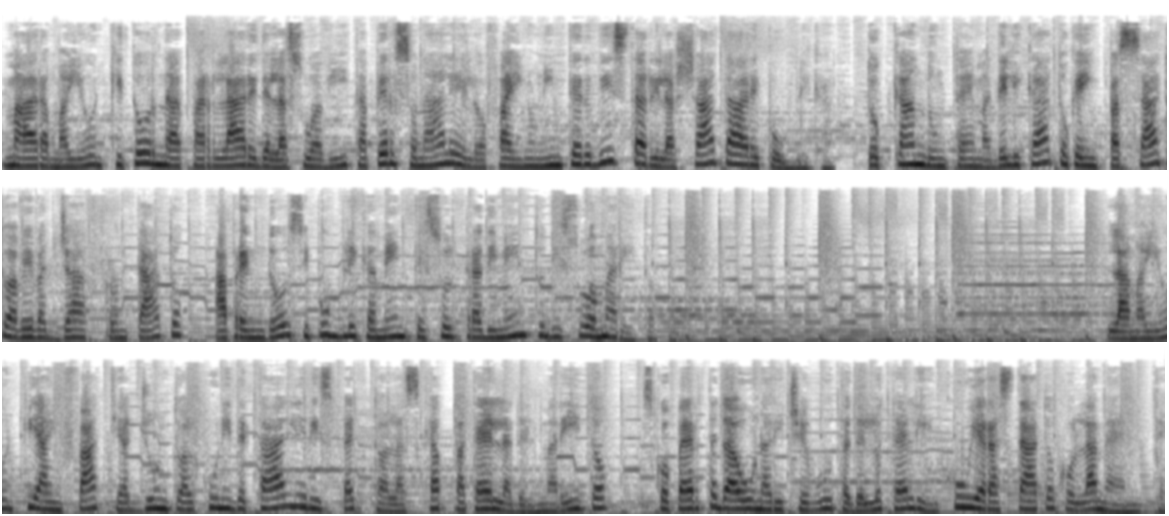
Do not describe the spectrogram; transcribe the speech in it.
Mara Maionchi torna a parlare della sua vita personale e lo fa in un'intervista rilasciata a Repubblica, toccando un tema delicato che in passato aveva già affrontato, aprendosi pubblicamente sul tradimento di suo marito. La Maionchi ha infatti aggiunto alcuni dettagli rispetto alla scappatella del marito, scoperta da una ricevuta dell'hotel in cui era stato con la mente,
